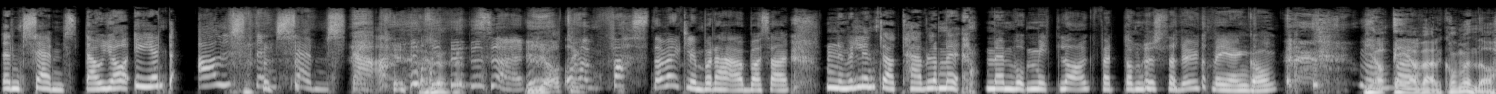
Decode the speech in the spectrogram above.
den sämsta och jag är inte alls den sämsta. så här. Jag Och han fastnar verkligen på det här och bara så här, nu vill inte jag tävla med, med mitt lag för att de röstade ut mig en gång. Ja, är jag välkommen då?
